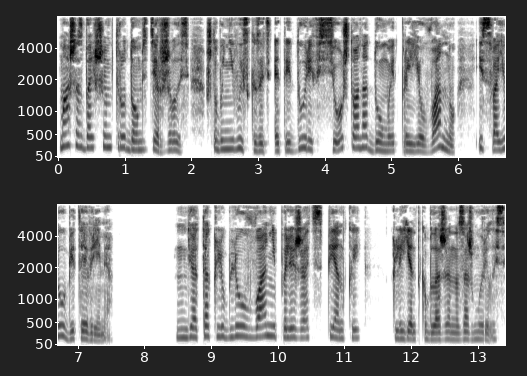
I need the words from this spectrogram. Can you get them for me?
Маша с большим трудом сдерживалась, чтобы не высказать этой дуре все, что она думает про ее ванну и свое убитое время. «Я так люблю в ванне полежать с пенкой», — клиентка блаженно зажмурилась.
